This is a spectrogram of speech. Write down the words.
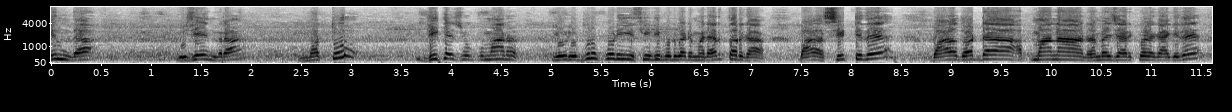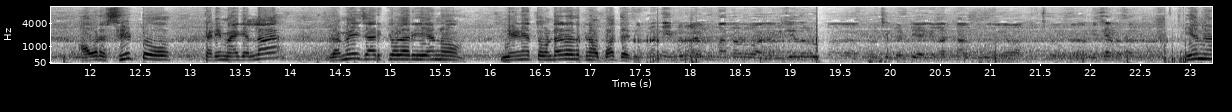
ಹಿಂದೆ ವಿಜೇಂದ್ರ ಮತ್ತು ಡಿ ಕೆ ಶಿವಕುಮಾರ್ ಇವರಿಬ್ಬರು ಕೂಡಿ ಸಿ ಡಿ ಬಿಡುಗಡೆ ಮಾಡ್ಯಾರ ಅವ್ರಿಗೆ ಭಾಳ ಸಿಟ್ಟಿದೆ ಭಾಳ ದೊಡ್ಡ ಅಪಮಾನ ರಮೇಶ್ ಜಾರಕಿಹೊಳಿಗಾಗಿದೆ. ಅವರ ಸಿಟ್ಟು ಕಡಿಮೆ ಆಗಿಲ್ಲ. ರಮೇಶ್ ಜಾರಕಿಹೊಳಿ ಏನು ನಿರ್ಣಯ ತಗೊಂಡಾರ ಅದಕ್ಕೆ ನಾವು ಬದ್ಧ ಇದೀವಿ. ಮೊನ್ನೆ ಎಂ ಪಿ ಮಾತಾಡುವಾಗ ವಿಜೇಂದ್ರ ಕುರ್ಚಿ ಗಟ್ಟಿಯಾಗಿಲ್ಲ ಕಾಲು ಮುರಿದೋಗ್ಯಾವ ನಿಜಾನ ಸರ್. ಏನು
